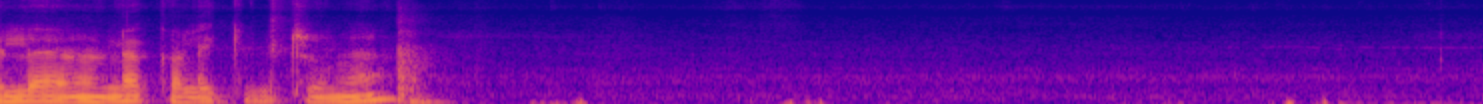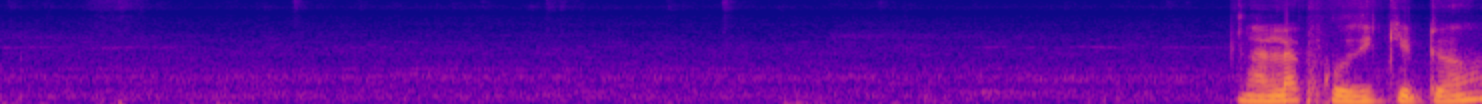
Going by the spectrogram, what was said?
எல்லாம் நல்லா கலக்கி விட்டுருங்க. நல்லா கொதிக்கட்டும்.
